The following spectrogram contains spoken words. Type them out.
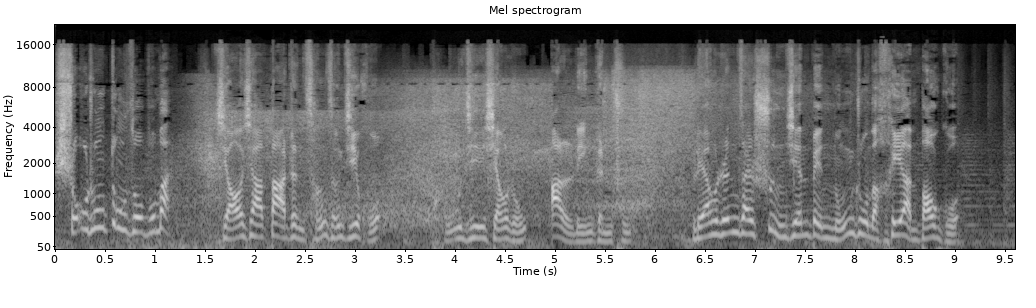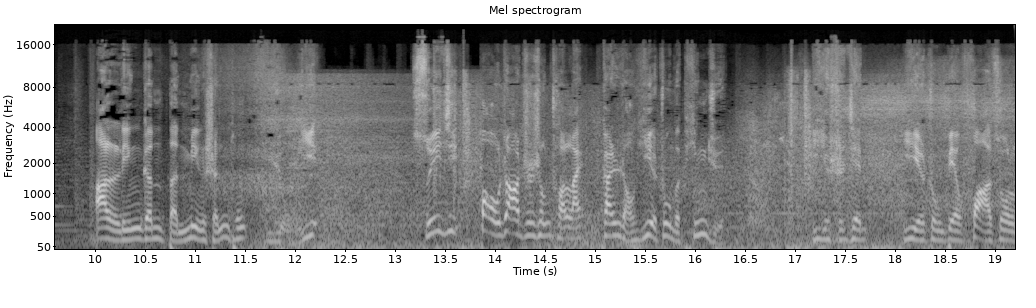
手中动作不慢，脚下大阵层层激活。土金相融，暗灵根出，两人在瞬间被浓重的黑暗包裹。暗灵根本命神通永夜，随即爆炸之声传来，干扰叶仲的听觉。一时间，叶仲便化作了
